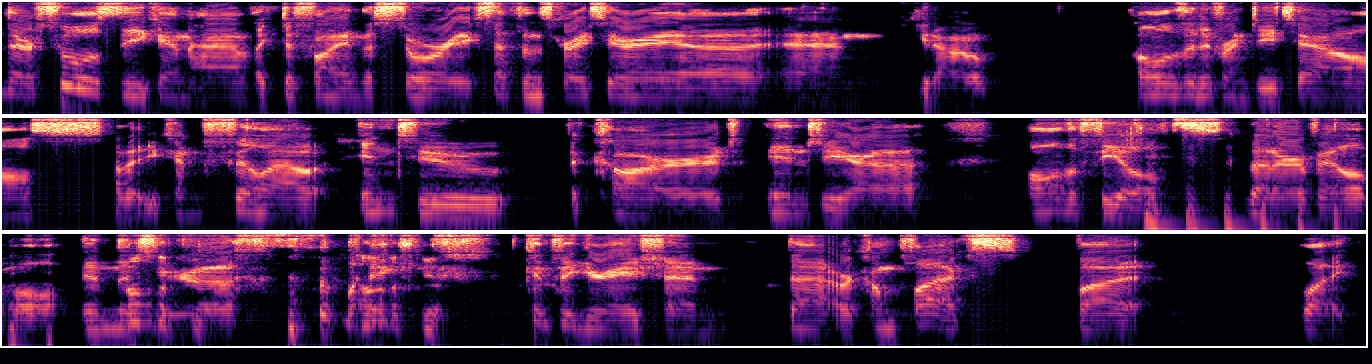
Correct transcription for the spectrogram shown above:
there are tools that you can have like define the story acceptance criteria and you know all of the different details that you can fill out into the card in jira all the fields that are available in the jira like the configuration that are complex but like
